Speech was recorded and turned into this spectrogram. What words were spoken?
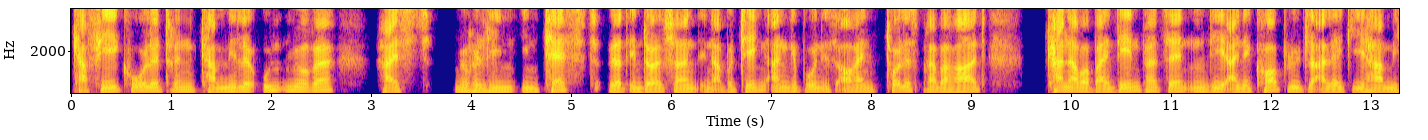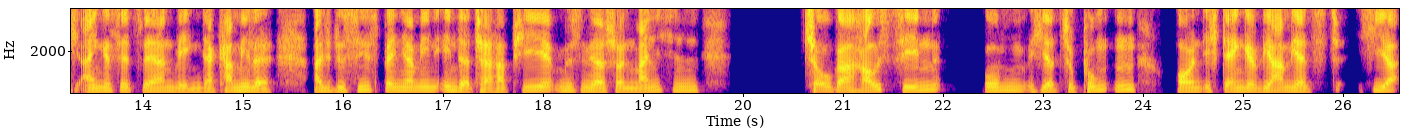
Kaffeekohle drin, Kamille und Myrrhe, heißt Myrelin in Test, wird in Deutschland in Apotheken angeboten, ist auch ein tolles Präparat, kann aber bei den Patienten, die eine Korbblütlerallergie haben, nicht eingesetzt werden wegen der Kamille. Also du siehst, Benjamin, in der Therapie müssen wir schon manchen Joker rausziehen, um hier zu punkten. Und ich denke, wir haben jetzt hier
